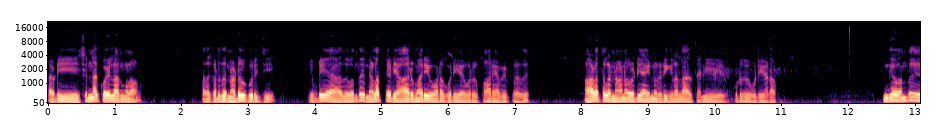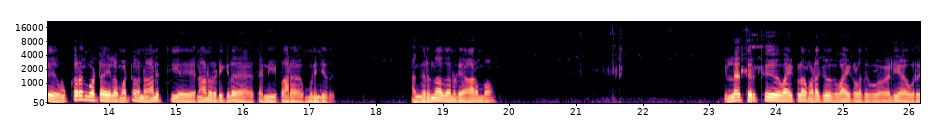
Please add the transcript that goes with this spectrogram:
அப்படி சின்ன கோயிலாங்குளம் அதுக்கடுத்து நடுவுக்குறிச்சி இப்படியே அது வந்து நிலத்தடி ஆறு மாதிரி ஓடக்கூடிய ஒரு பாறை அமைப்பு அது. ஆழத்தில் நானூறு அடி ஐநூறு அடிகளெல்லாம் அது தண்ணி கொடுக்கக்கூடிய இடம். இங்கே வந்து உக்கரங்கோட்டையில் மட்டும் நானூற்றி நானூறு அடிக்கில் தண்ணி பாறை முடிஞ்சது. அங்கேருந்து அதனுடைய ஆரம்பம். இல்லை தெற்கு வாய்க்குளம் வடக்கு வாய்க்குளத்துக்கு வழியாக ஒரு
